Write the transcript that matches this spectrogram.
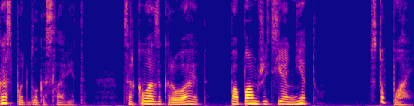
Господь благословит. Церква закрывают, попам житья нету. Ступай!»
